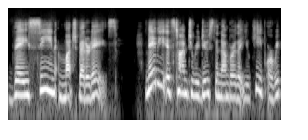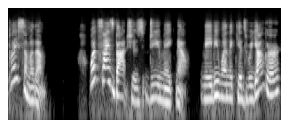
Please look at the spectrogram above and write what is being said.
they seen much better days? Maybe it's time to reduce the number that you keep or replace some of them. What size batches do you make now? Maybe when the kids were younger,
